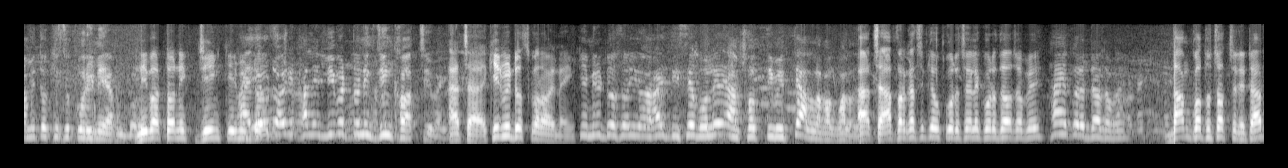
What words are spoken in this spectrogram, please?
আমি তো কিছু করিনি এখন পর্যন্ত। লিভার টনিক জিঙ্ক হ্যাঁ, ডোজ খালি লিভার টনিক জিঙ্ক খাওয়াচ্ছি ভাই। আচ্ছা ডোজ করা হয় নাই? কিমির ডোজ ওই দিছে বলে আমি সত্যি মিথ্যে আল্লাহ পাক ভালো আচ্ছা আপনার কাছে কেউ করে চাইলে করে দেওয়া যাবে? হ্যাঁ করে দেওয়া যাবে। দাম কত চাচ্ছেন এটার?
